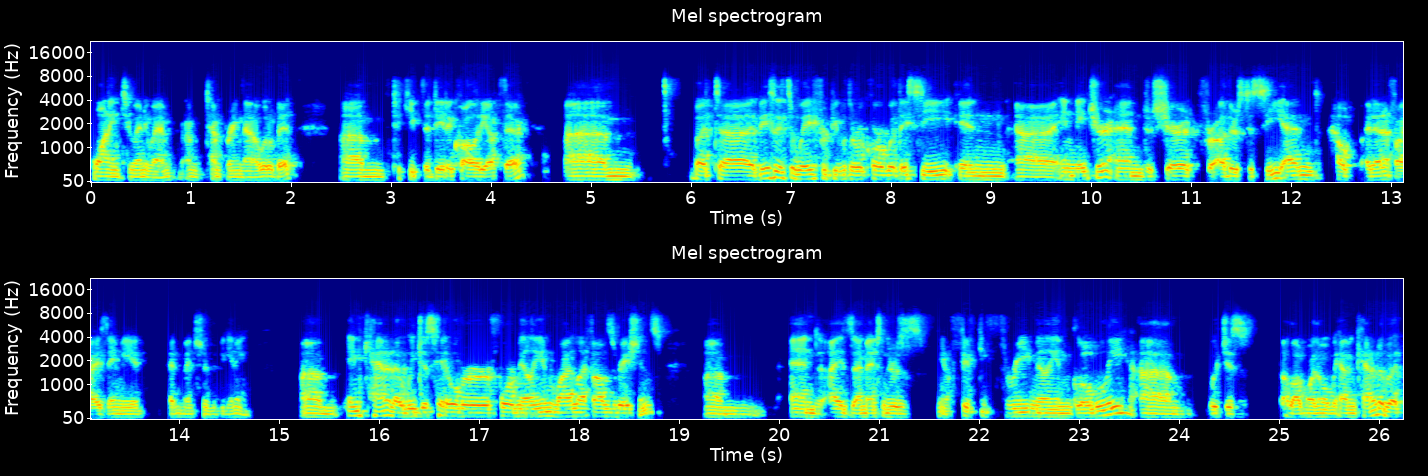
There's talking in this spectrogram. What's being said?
wanting to anyway. I'm, I'm, tempering that a little bit um, to keep the data quality up there. Um, but uh, basically, it's a way for people to record what they see in uh, in nature and share it for others to see and help identify, as Amy had, mentioned at the beginning. Um, in Canada, we just hit over four million wildlife observations. Um, and as I mentioned, there's you know 53 million globally, um, which is a lot more than what we have in Canada. But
